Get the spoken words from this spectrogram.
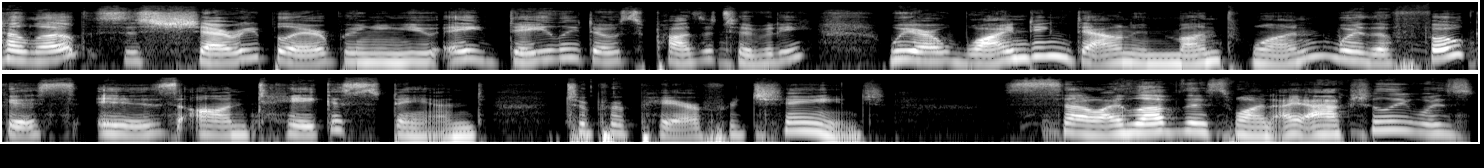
Hello, this is Sherry Blair bringing you a daily dose of positivity. We are winding down in month one, where the focus is on take a stand to prepare for change. So I love this one. I actually was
